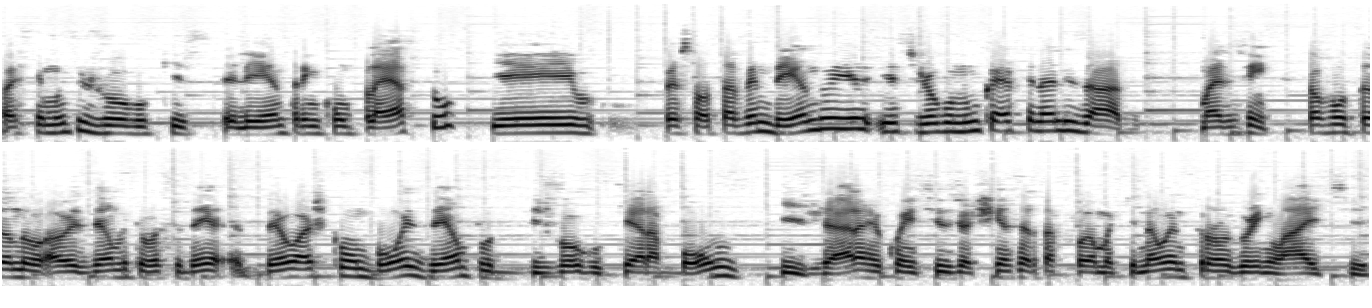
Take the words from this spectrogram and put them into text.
mas tem muito jogo que ele entra incompleto e pessoal tá vendendo e, e esse jogo nunca é finalizado. Mas enfim, só voltando ao exemplo que você de- deu, acho que um bom exemplo de jogo que era bom, que já era reconhecido, já tinha certa fama, que não entrou no Greenlight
